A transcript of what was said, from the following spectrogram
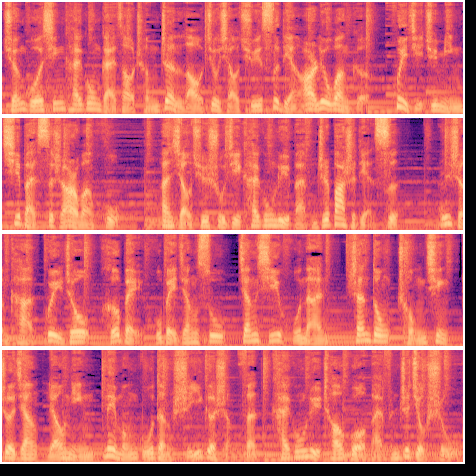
全国新开工改造城镇老旧小区四点二六万个，惠及居民七百四十二万户，按小区数计开工率百分之八十点四。分省看，贵州、河北、湖北、江苏、江西、湖南、山东、重庆、浙江、辽宁、内蒙古等十一个省份开工率超过百分之九十五。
